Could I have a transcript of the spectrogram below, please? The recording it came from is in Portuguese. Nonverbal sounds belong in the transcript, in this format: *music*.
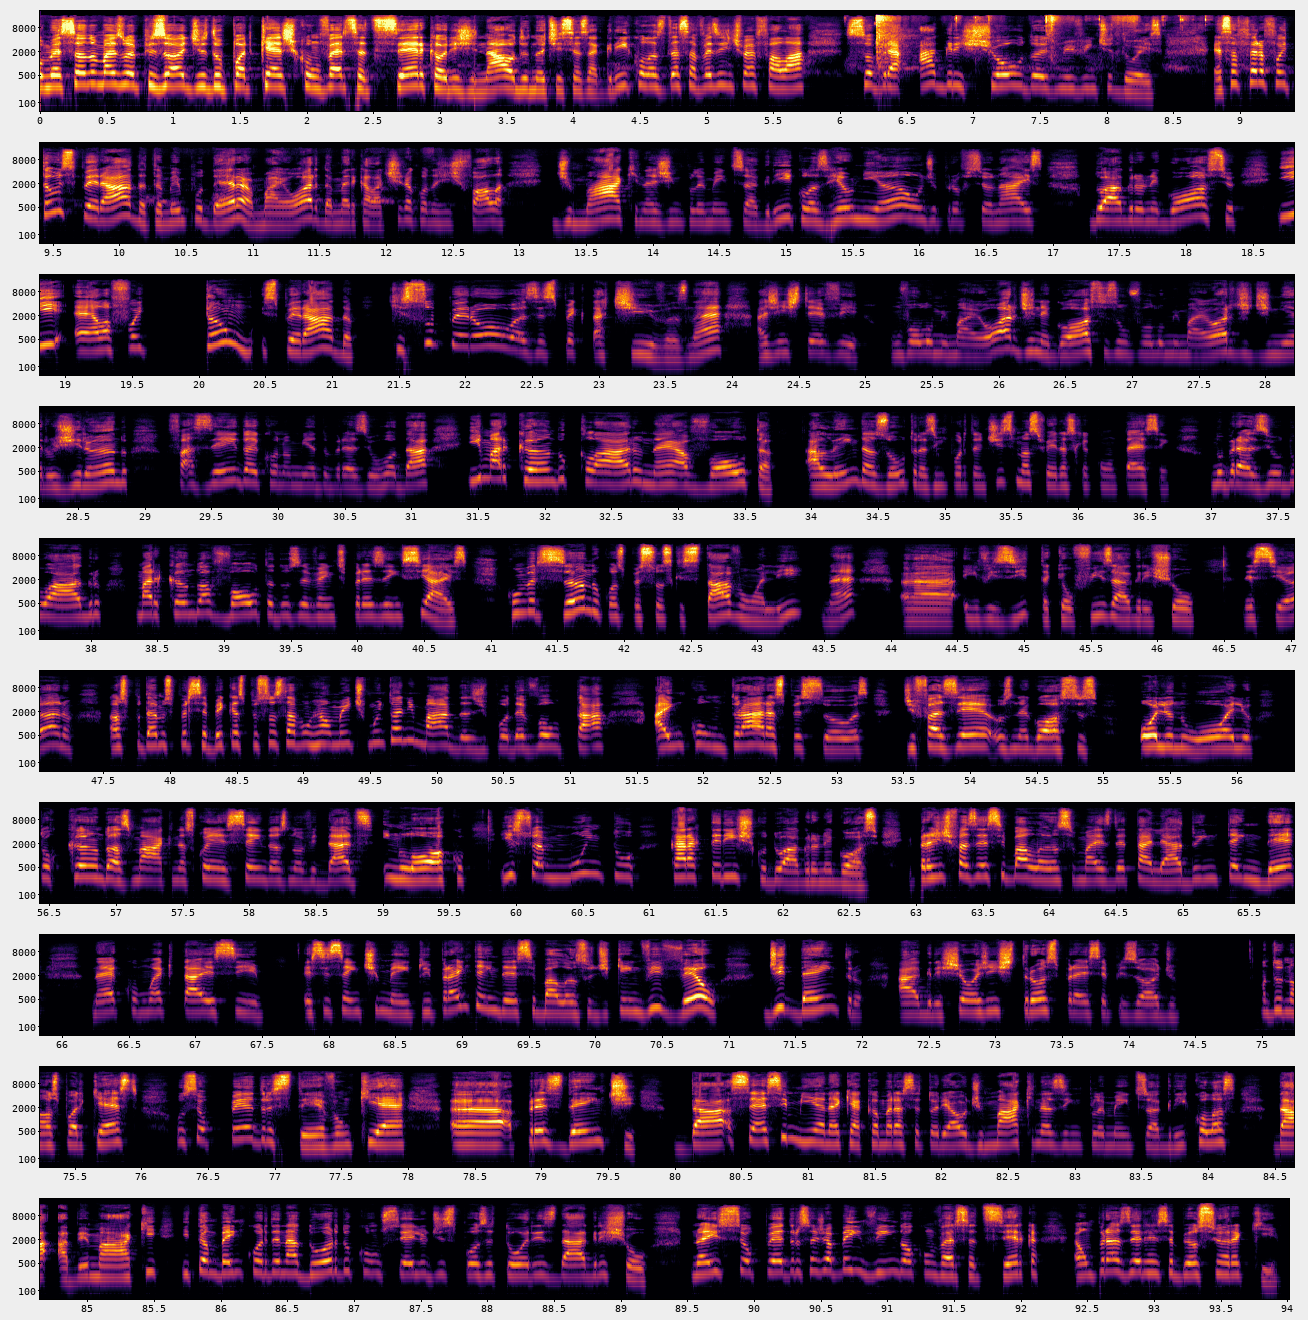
Começando mais um episódio do podcast Conversa de Cerca, original do Notícias Agrícolas. Dessa vez a gente vai falar sobre a AgriShow 2022. Essa feira foi tão esperada, também pudera, maior da América Latina, quando a gente fala de máquinas, de implementos agrícolas, reunião de profissionais do agronegócio, e ela foi tão esperada que superou as expectativas, né? A gente teve um volume maior de negócios, um volume maior de dinheiro girando, fazendo a economia do Brasil rodar e marcando, claro, né, a volta além das outras importantíssimas feiras que acontecem no Brasil do agro, marcando a volta dos eventos presenciais. Conversando com as pessoas que estavam ali, né, uh, em visita, que eu fiz a AgriShow nesse ano, nós pudemos perceber que as pessoas estavam realmente muito animadas de poder voltar a encontrar as pessoas, de fazer os negócios olho no olho, tocando as máquinas, conhecendo as novidades em loco. Isso é muito característico do agronegócio. E para a gente fazer esse balanço mais detalhado e entender né, como é que está esse esse sentimento. E para entender esse balanço de quem viveu de dentro a AgriShow, a gente trouxe para esse episódio do nosso podcast, o seu Pedro Estevão, que é uh, presidente da CSMIA, né, que é a Câmara Setorial de Máquinas e Implementos Agrícolas da ABMAC, e também coordenador do Conselho de Expositores da AgriShow. Não é isso, seu Pedro? Seja bem-vindo ao Conversa de Cerca. É um prazer receber o senhor aqui.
